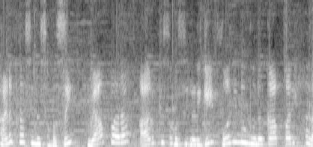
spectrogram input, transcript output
ಹಣಕಾಸಿನ ಸಮಸ್ಯೆ ವ್ಯಾಪಾರ ಆರೋಗ್ಯ ಸಮಸ್ಯೆಗಳಿಗೆ ಫೋನಿನ ಮೂಲಕ ಪರಿಹಾರ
